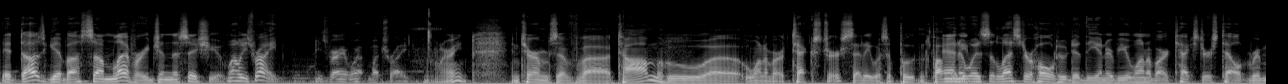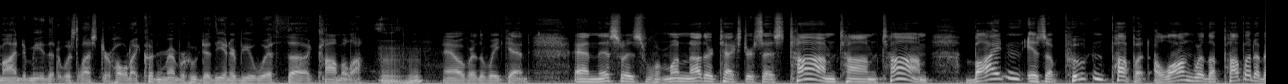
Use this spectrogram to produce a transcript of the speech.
It does give us some leverage in this issue. Well, he's right. He's very much right. All right. In terms of uh, Tom, who uh, one of our texters said he was a Putin puppet. And it was Lester Holt who did the interview. One of our texters tell reminded me that it was Lester Holt. I couldn't remember who did the interview with uh, Kamala Mm-hmm. uh, over the weekend. And this was one other texter says, "Tom, Tom, Tom, Biden is a Putin puppet, along with a puppet of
